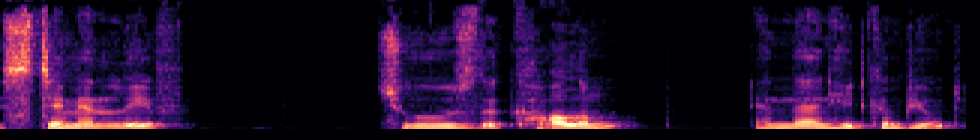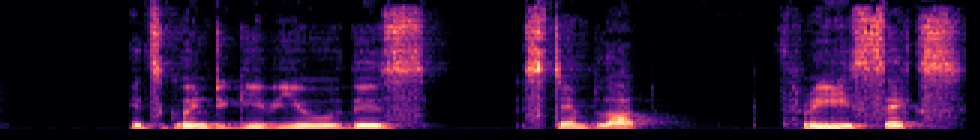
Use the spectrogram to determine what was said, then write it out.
stem and leaf choose the column and then hit compute. It's going to give you this stem plot 3 6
